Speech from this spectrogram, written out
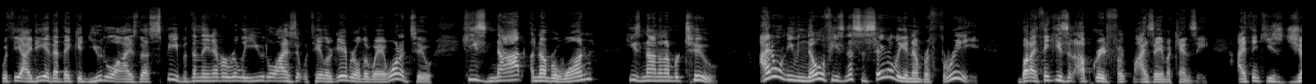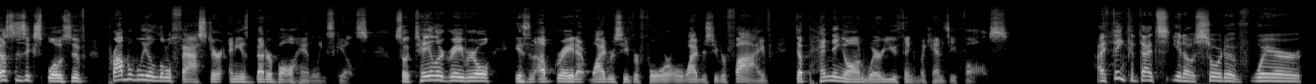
with the idea that they could utilize that speed, but then they never really utilized it with Taylor Gabriel the way I wanted to. He's not a number one. He's not a number two. I don't even know if he's necessarily a number three, but I think he's an upgrade for Isaiah McKenzie. I think he's just as explosive, probably a little faster, and he has better ball handling skills. So Taylor Gabriel is an upgrade at wide receiver four or wide receiver five, depending on where you think McKenzie falls. I think that that's, you know, sort of where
